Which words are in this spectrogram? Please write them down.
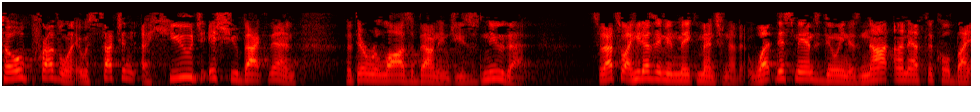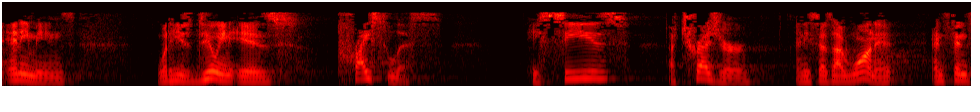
so prevalent. It was such an, a huge issue back then that there were laws abounding. Jesus knew that. So that's why he doesn't even make mention of it. What this man's doing is not unethical by any means. What he's doing is priceless. He sees a treasure and he says, I want it. And since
